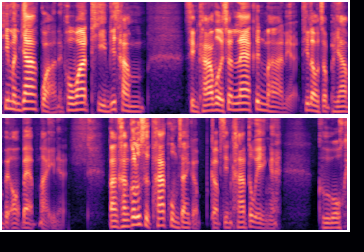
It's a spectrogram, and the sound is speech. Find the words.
ที่มันยากกว่าเนี่ยเพราะว่าทีมที่ทำสินค้าเวอร์ชันแรกขึ้นมาเนี่ยที่เราจะพยายามไปออกแบบใหม่เนี่ยบางครั้งก็รู้สึกภาคภูมิใจกับกับสินค้าตัวเองไงคือโอเค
